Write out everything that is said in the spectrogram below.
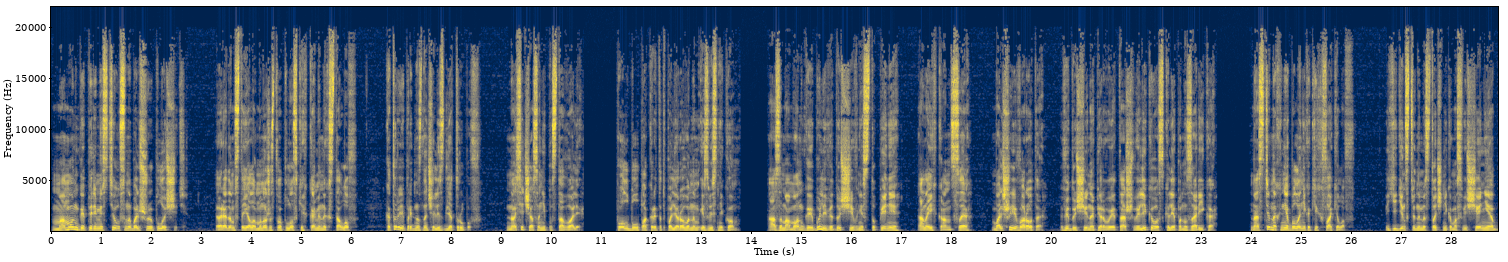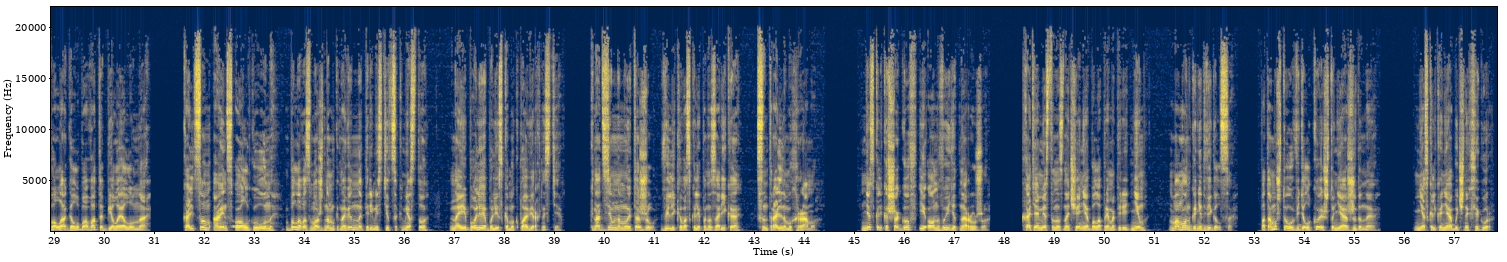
Мамонга переместился на большую площадь. Рядом стояло множество плоских каменных столов, которые предназначались для трупов. Но сейчас они пустовали. Пол был покрыт отполированным известняком. А за Мамонгой были ведущие вниз ступени, а на их конце – большие ворота, ведущие на первый этаж великого склепа Назарика. На стенах не было никаких факелов. Единственным источником освещения была голубовато-белая луна. Кольцом Айнс Оалгуун было возможно мгновенно переместиться к месту, наиболее близкому к поверхности. К надземному этажу великого склепа Назарика, центральному храму. Несколько шагов, и он выйдет наружу. Хотя место назначения было прямо перед ним, Мамонга не двигался, потому что увидел кое-что неожиданное. Несколько необычных фигур.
